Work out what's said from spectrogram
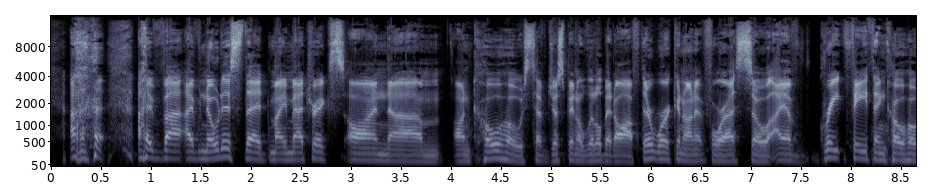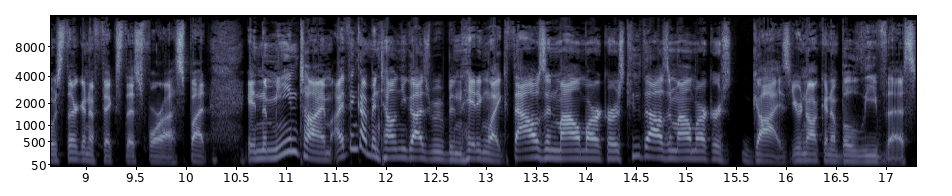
I've uh, i've noticed that my metrics on um, on co-host have just been a little bit off. They're working on it for us so i have great faith in co-host they're going to fix this for us. But in the meantime i think i've been telling you guys we've been hitting like 1000 mile markers 2000 mile markers. Guys you're not going to believe this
